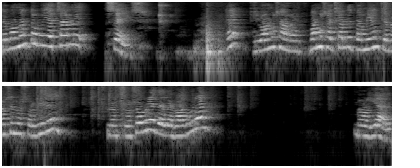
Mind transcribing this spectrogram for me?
De momento voy a echarle 6. ¿Eh? Y vamos a, vamos a echarle también, que no se nos olvide, nuestro sobre de levadura Royal.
